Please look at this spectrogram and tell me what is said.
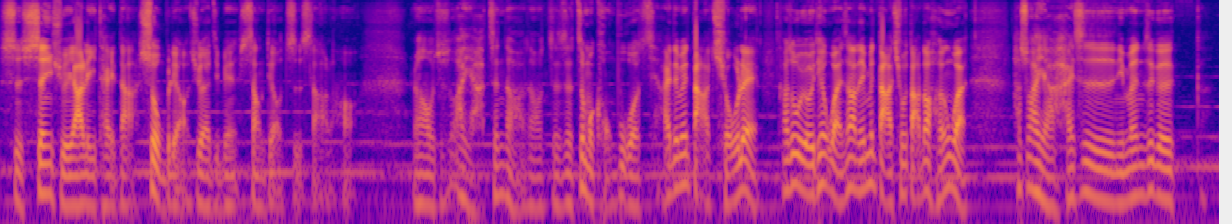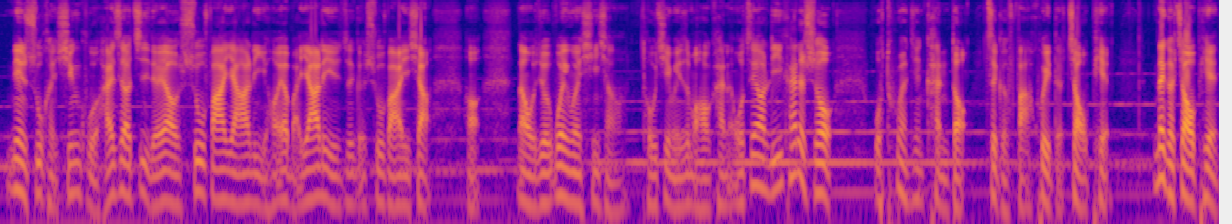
是升学压力太大，受不了，就在这边上吊自杀了哈。然后我就说，哎呀，真的，然后这这这么恐怖，我还在那边打球嘞。他说我有一天晚上那边打球打到很晚。他说，哎呀，还是你们这个念书很辛苦，还是要记得要抒发压力哈，要把压力这个抒发一下。好，那我就问一问，心想头气也没这么好看的。我正要离开的时候，我突然间看到这个法会的照片，那个照片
